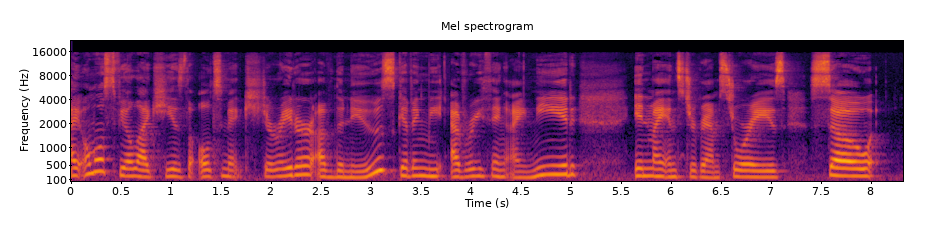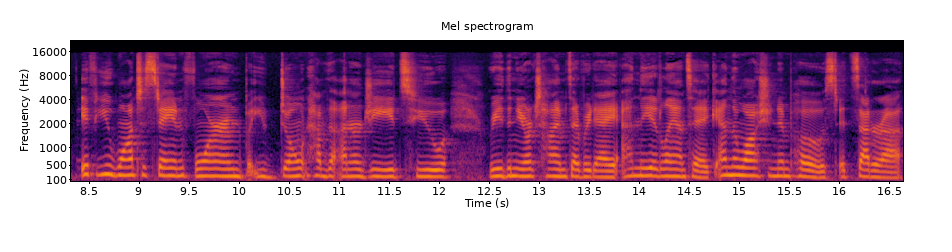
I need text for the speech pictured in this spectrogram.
I almost feel like he is the ultimate curator of the news, giving me everything I need in my Instagram stories. So if you want to stay informed, but you don't have the energy to read the New York Times every day and the Atlantic and the Washington Post, etc.,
